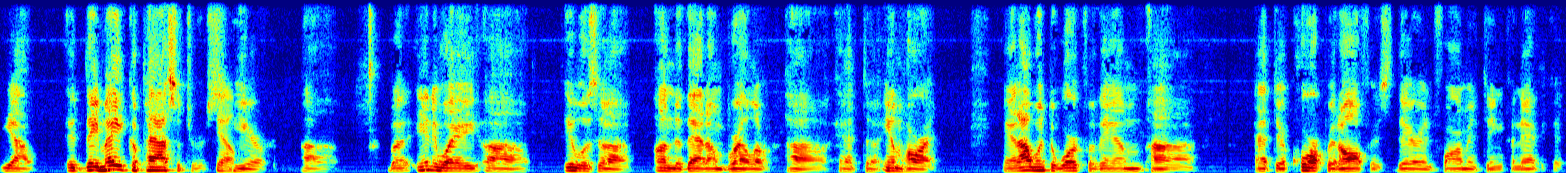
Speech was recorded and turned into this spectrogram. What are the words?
Yeah. It, they made capacitors yeah. here. Uh, but anyway, uh, it was uh, under that umbrella uh, at uh, Emhart. And I went to work for them uh, at their corporate office there in Farmington, Connecticut,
